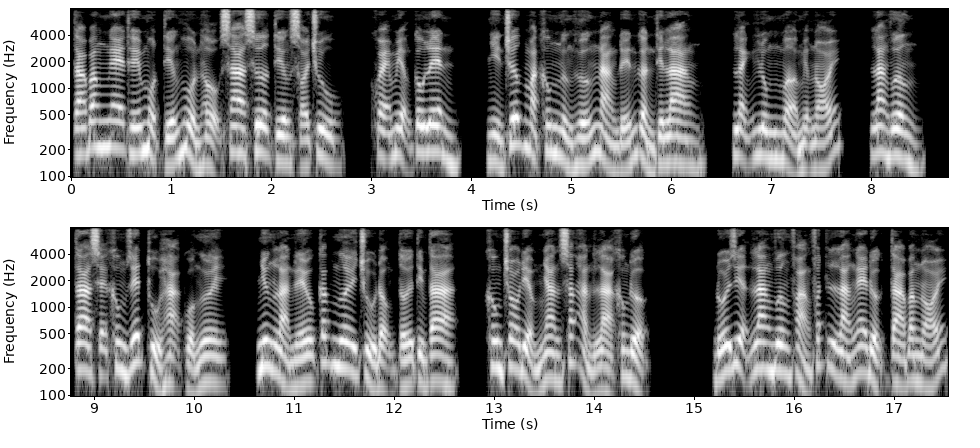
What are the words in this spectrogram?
Tà băng nghe thế một tiếng hồn hậu xa xưa tiếng sói chu, khỏe miệng câu lên, nhìn trước mặt không ngừng hướng nàng đến gần thiên lang, lạnh lùng mở miệng nói, lang vương, ta sẽ không giết thủ hạ của ngươi, nhưng là nếu các ngươi chủ động tới tìm ta, không cho điểm nhan sắc hẳn là không được. Đối diện lang vương phảng phất là nghe được tà băng nói,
